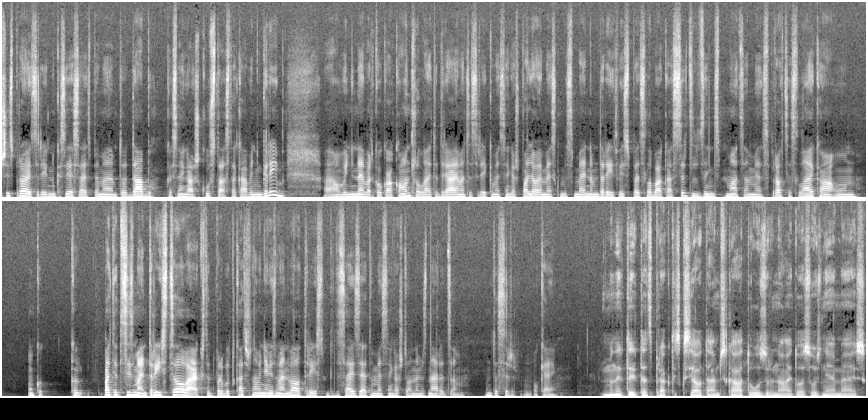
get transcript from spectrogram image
šis projekts arī nu, iesaista, piemēram, to dabu, kas vienkārši kustās tā, kā viņi grib, un viņi nevar kaut kā kontrolēt. Tad ir jāiemācās arī, ka mēs vienkārši paļaujamies, ka mēs mēģinām darīt visu pēc labākās sirdsapziņas, mācāmies procesa laikā. Un, un ka, ka, pat ja tas izmaina trīs cilvēkus, tad varbūt katrs no viņiem izmaina vēl trīs, un tad tas aiziet, un mēs vienkārši to nemaz neredzam. Un tas ir ok. Man ir tāds praktisks jautājums, kā tu uzrunāji tos uzņēmējus,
